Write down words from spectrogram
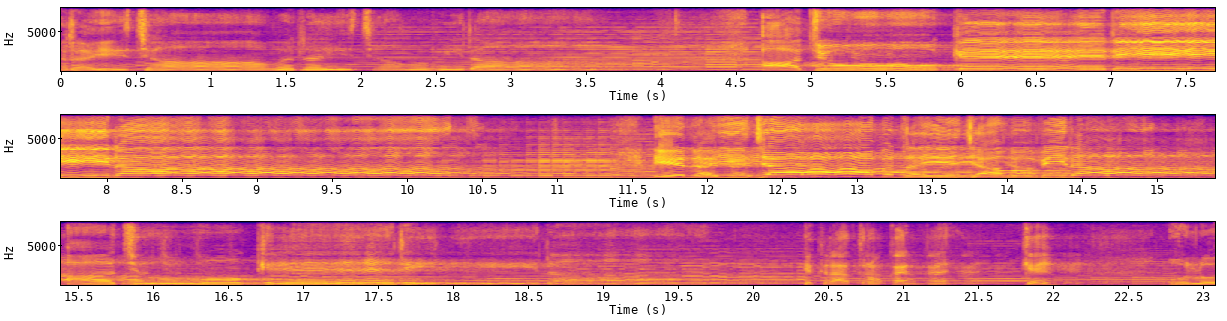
રહી જાવ રહી જાવ વીરા આજુ કેરી રાત એ રહી જાવ રહી જાવ વીરા, આજુ કેરી રાત એક રાત રોકાય ને ભાઈ કેમ? ઓલો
